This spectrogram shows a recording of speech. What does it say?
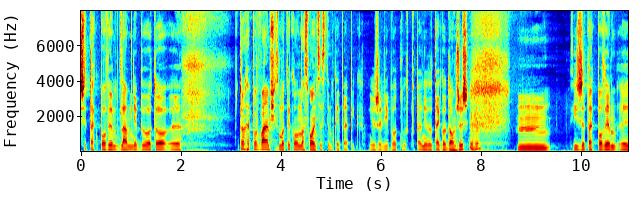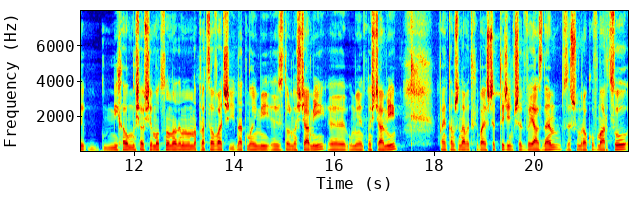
że tak powiem, dla mnie było to trochę porwałem się z motyką na słońce z tym Cape Epic, jeżeli, bo pewnie do tego dążysz. Mhm. I że tak powiem, y, Michał musiał się mocno nade mną napracować i nad moimi y, zdolnościami, y, umiejętnościami. Pamiętam, że nawet chyba jeszcze tydzień przed wyjazdem w zeszłym roku, w marcu,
